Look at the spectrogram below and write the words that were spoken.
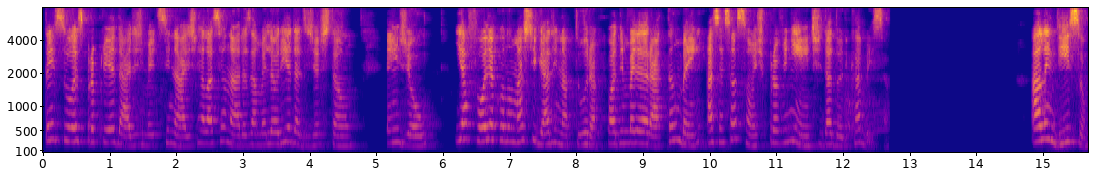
tem suas propriedades medicinais relacionadas à melhoria da digestão, enjoo, e a folha, quando mastigada in natura, pode melhorar também as sensações provenientes da dor de cabeça. Além disso,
